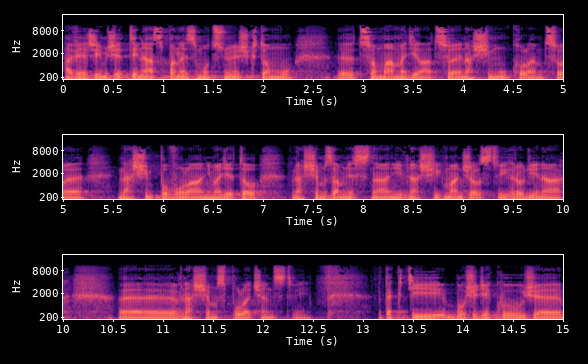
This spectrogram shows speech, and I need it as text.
A věřím, že ty nás, pane, zmocňuješ k tomu, eh, co máme dělat, co je naším úkolem, co je naším povoláním, ať je to v našem zaměstnání, v našich manželstvích, rodinách, v našem společenství. Tak ti, Bože, děkuju, že,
